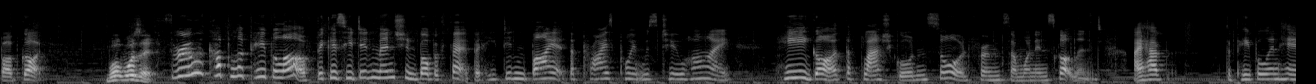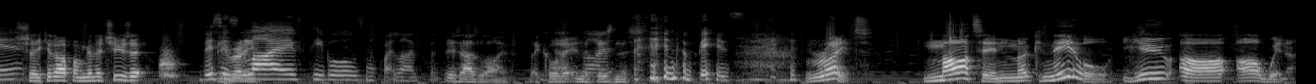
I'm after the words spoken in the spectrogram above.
Bob got? What was it? Threw a couple of people off because he did mention Boba Fett, but he didn't buy it. The price point was too high. He got the Flash Gordon sword from someone in Scotland. I have the people in here. Shake it up, I'm going to choose it. This is ready? live, people. It's not quite live, but It's as live. They call it in the business. in the biz. right. Martin McNeil, you are our winner.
